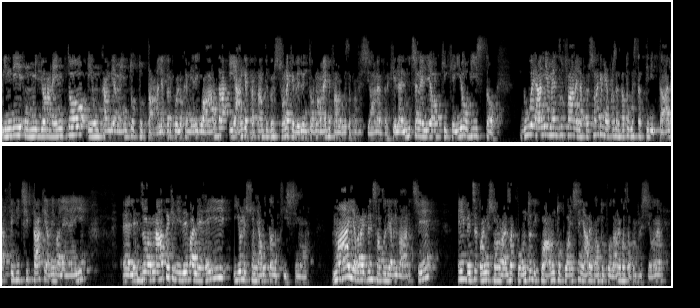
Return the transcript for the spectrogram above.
Quindi un miglioramento e un cambiamento totale per quello che mi riguarda e anche per tante persone che vedo intorno a me che fanno questa professione, perché la luce negli occhi che io ho visto due anni e mezzo fa nella persona che mi ha presentato questa attività, la felicità che aveva lei, eh, le giornate che viveva lei, io le sognavo tantissimo. Mai avrei pensato di arrivarci e invece poi mi sono resa conto di quanto può insegnare, quanto può dare questa professione.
